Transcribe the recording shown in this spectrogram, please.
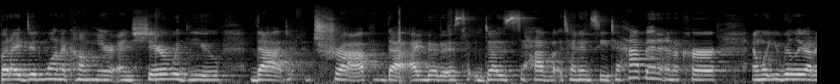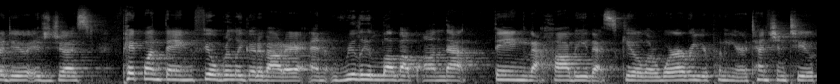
But I did want to come here and share with you that trap that I noticed does have a tendency to happen and occur. And what you really got to do is just pick one thing, feel really good about it, and really love up on that thing, that hobby, that skill, or wherever you're putting your attention to,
